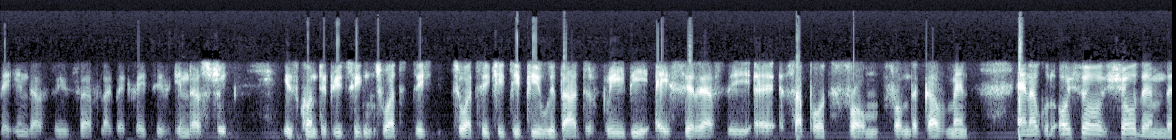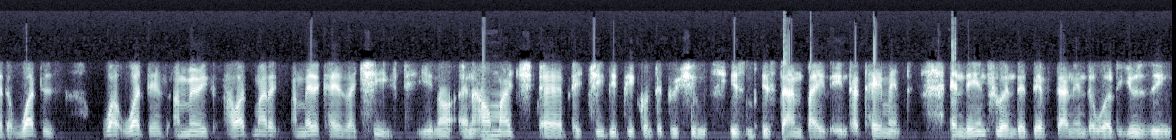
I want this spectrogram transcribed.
the industry itself, like the creative industry, is contributing towards the towards GDP without really a serious uh, support from from the government. And I could also show them that what is what what has America what America has achieved, you know, and how much uh, a GDP contribution is is done by entertainment and the influence that they've done in the world using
